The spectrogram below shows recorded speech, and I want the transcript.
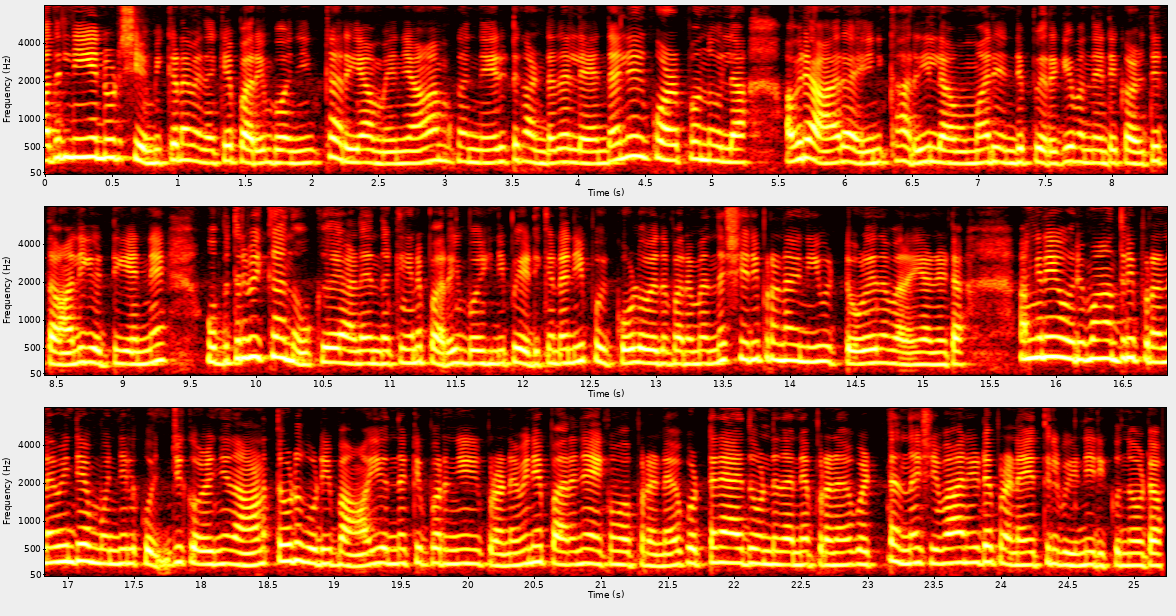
അതിൽ നീ എന്നോട് ക്ഷമിക്കണം എന്നൊക്കെ പറയുമ്പോൾ എനിക്കറിയാമേ ഞാൻ നേരിട്ട് കണ്ടതല്ലേ. എന്തായാലും കുഴപ്പമൊന്നുമില്ല. അവരാരാ? എനിക്കറിയില്ല. അവന്മാർ എന്റെ പിറകെ വന്ന് എന്റെ കഴുത്തിൽ താലി കെട്ടി എന്നെ ഉപദ്രവിക്കാൻ നോക്കുകയാണ് എന്നൊക്കെ ഇങ്ങനെ പറയുമ്പോൾ ഇനി പേടിക്കണ്ട നീ പൊയ്ക്കോളൂ എന്ന് പറയുമ്പോൾ എന്നാൽ ശരി പ്രണവ് നീ വിട്ടോളൂ എന്ന് പറയുകയാണ് കേട്ടോ. അങ്ങനെ ഒരുമാതിരി പ്രണവിന്റെ മുന്നിൽ കൊഞ്ചി കൊഴിഞ്ഞ് നാണത്തോടു കൂടി ബായു എന്നൊക്കെ പറഞ്ഞ് പ്രണവിനെ പറഞ്ഞയക്കുമ്പോൾ പ്രണവ് പൊട്ടനായതുകൊണ്ട് തന്നെ പ്രണവ് പെട്ടെന്ന് ശിവാനിയുടെ പ്രണയത്തിൽ വീണിരിക്കുന്നു കേട്ടോ.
